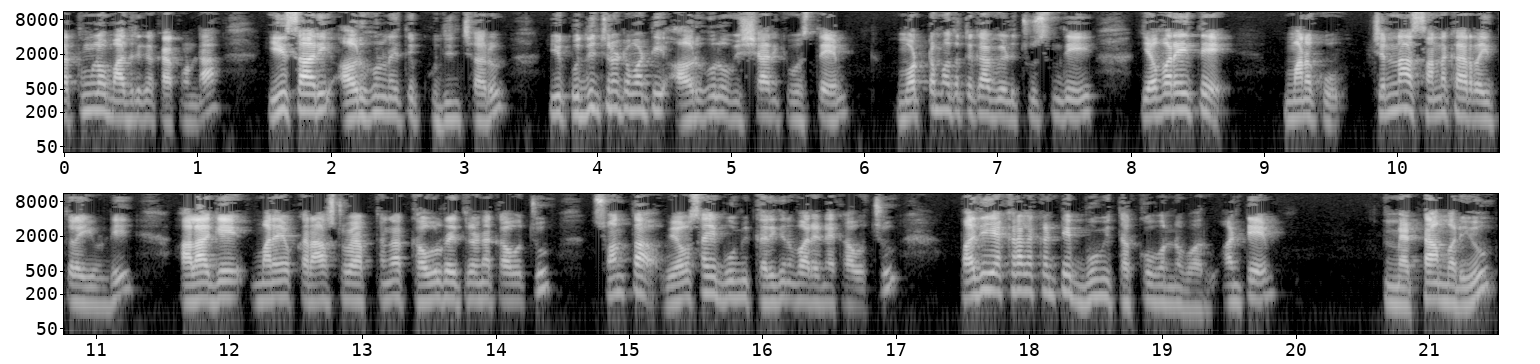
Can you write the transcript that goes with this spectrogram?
గతంలో మాదిరిగా కాకుండా ఈసారి అర్హులనైతే కుదించారు. ఈ కుదించినటువంటి అర్హుల విషయానికి వస్తే మొట్టమొదటిగా వీళ్ళు చూసింది ఎవరైతే మనకు చిన్న సన్నకారు రైతులు అలాగే మన యొక్క రాష్ట్ర వ్యాప్తంగా కౌలు రైతులైనా కావచ్చు సొంత వ్యవసాయ భూమి కలిగిన వారైనా కావచ్చు పది ఎకరాల కంటే భూమి తక్కువ ఉన్నవారు. అంటే మెట్ట మరియు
